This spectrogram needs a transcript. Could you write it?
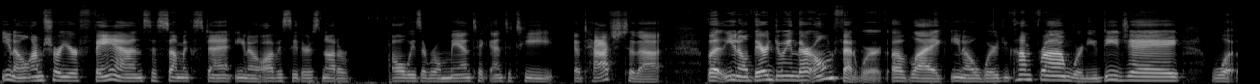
you know, I'm sure your fans to some extent, you know, obviously there's not a always a romantic entity attached to that. But, you know, they're doing their own Fed work of like, you know, where'd you come from? Where do you DJ? What,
